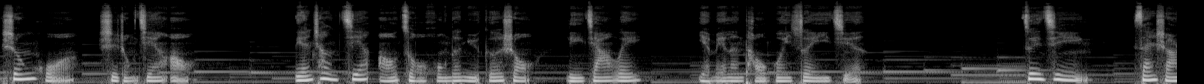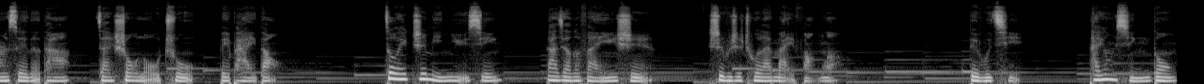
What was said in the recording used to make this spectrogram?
生活是种煎熬，连唱《煎熬》走红的女歌手李佳薇，也没能逃过这一劫。最近，三十二岁的她在售楼处被拍到。作为知名女星，大家的反应是：是不是出来买房了？对不起，她用行动。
